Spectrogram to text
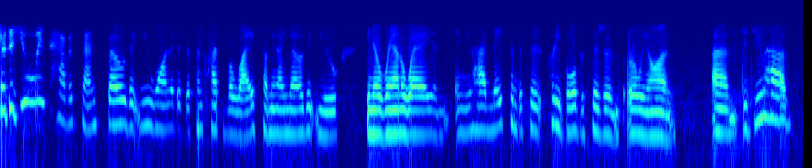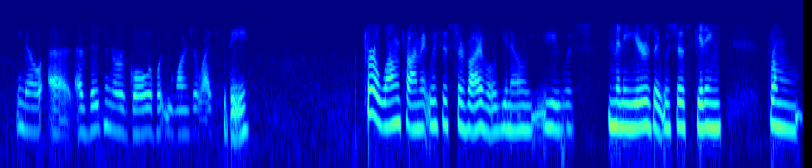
So did you always have a sense though that you wanted a different type of a life? I mean, I know that you, you know, ran away and and you had made some deci- pretty bold decisions early on. Um, did you have, you know, a, a vision or a goal of what you wanted your life to be? For a long time, it was just survival. You know, it was many years. It was just getting from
